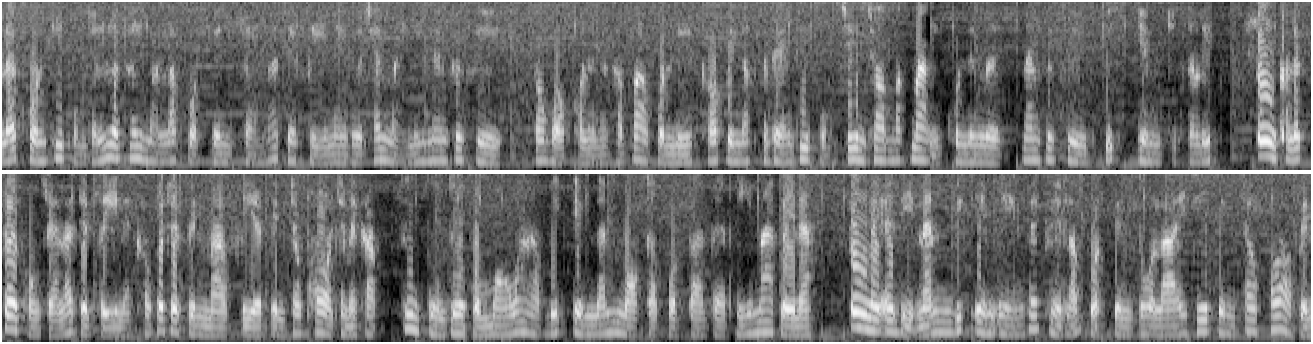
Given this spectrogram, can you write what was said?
และคนที่ผมจะเลือกให้มันรับบทเป็นแสงราชสีในเวอร์ชันใหม่นี้นั่นก็คือ ต้องบอกก่อนเลยนะครับว่าคนนี้เขาเป็นนักแสดงที่ผมชื่นชอบมาก ๆ อีกคนหนึ่งเลย นั่นก็คือบิ๊กเอ็มกิตลิศซึ่งคาแรคเตอร์ของแสนราชเจ็ดสีเนี่ยเขาก็จะเป็นมาเฟียเป็นเจ้าพ่อใช่ไหมครับ ซึ่งส่วนตัวผมมองว่าบิ๊กเอ็มนั้นเหมาะกับบทบาทแบบนี้มากเลยนะ ซึ่งในอดีตนั้นบิ๊กเอ็มเองก็เคยรับบทเป็นตัวร้ายที่เป็นเจ้าพ่อเป็น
